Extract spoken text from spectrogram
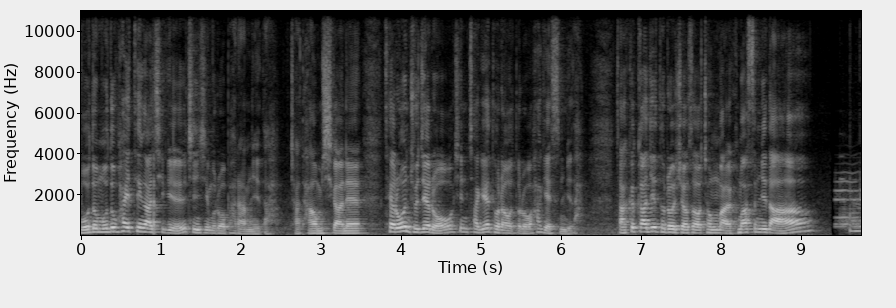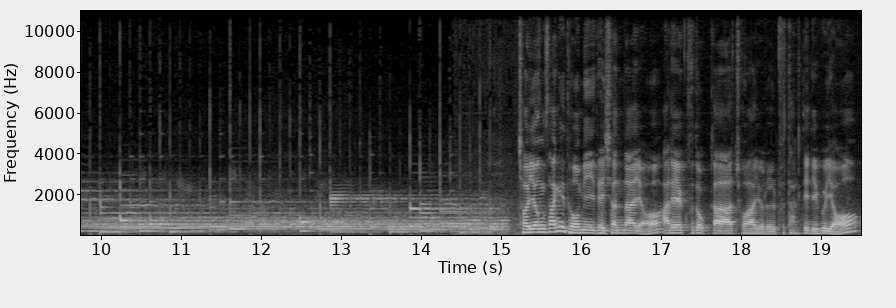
모두 모두 화이팅 하시길 진심으로 바랍니다. 자, 다음 시간에 새로운 주제로 힘차게 돌아오도록 하겠습니다. 자, 끝까지 들어주셔서 정말 고맙습니다. 저희 영상이 도움이 되셨나요? 아래 구독과 좋아요를 부탁드리고요.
